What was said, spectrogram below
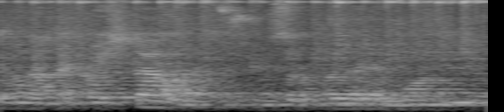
вона така й стала, зробили ремонт.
